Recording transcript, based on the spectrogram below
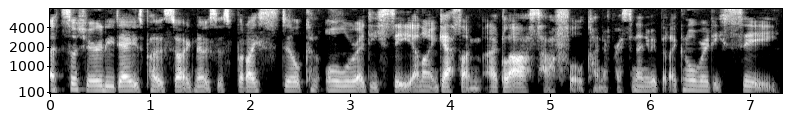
at such early days post diagnosis, but I still can already see, and I guess I'm a glass half full kind of person anyway, but I can already see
